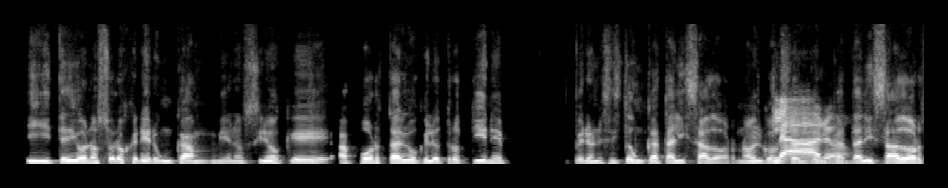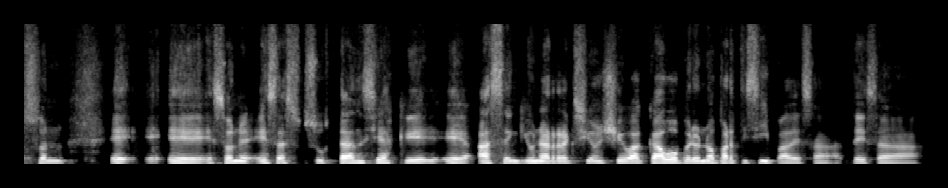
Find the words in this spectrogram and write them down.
Y te digo, no solo genera un cambio, ¿no? Sino que aporta algo que el otro tiene, pero necesita un catalizador, ¿no? El concepto catalizador son, eh, eh, eh, son esas sustancias que hacen que una reacción lleve a cabo, pero no participa de esa, de esa,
